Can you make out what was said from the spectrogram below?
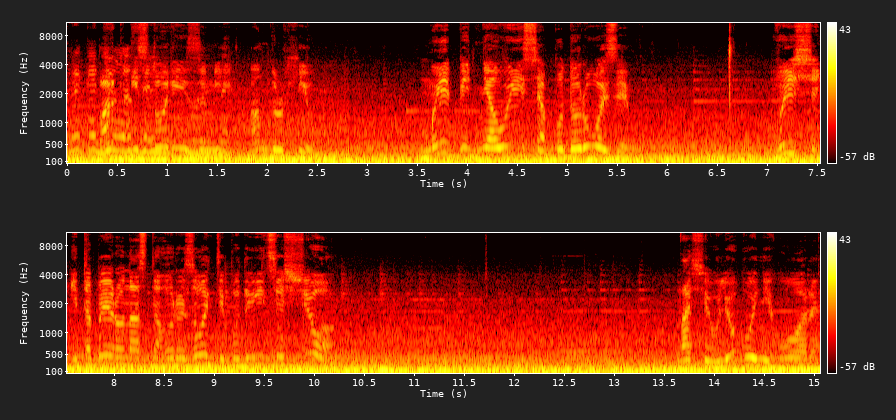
Крокодила Парк історії землі Андерхіл. Ми піднялися по дорозі вище, і тепер у нас на горизонті подивіться що. Наші улюблені гори.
